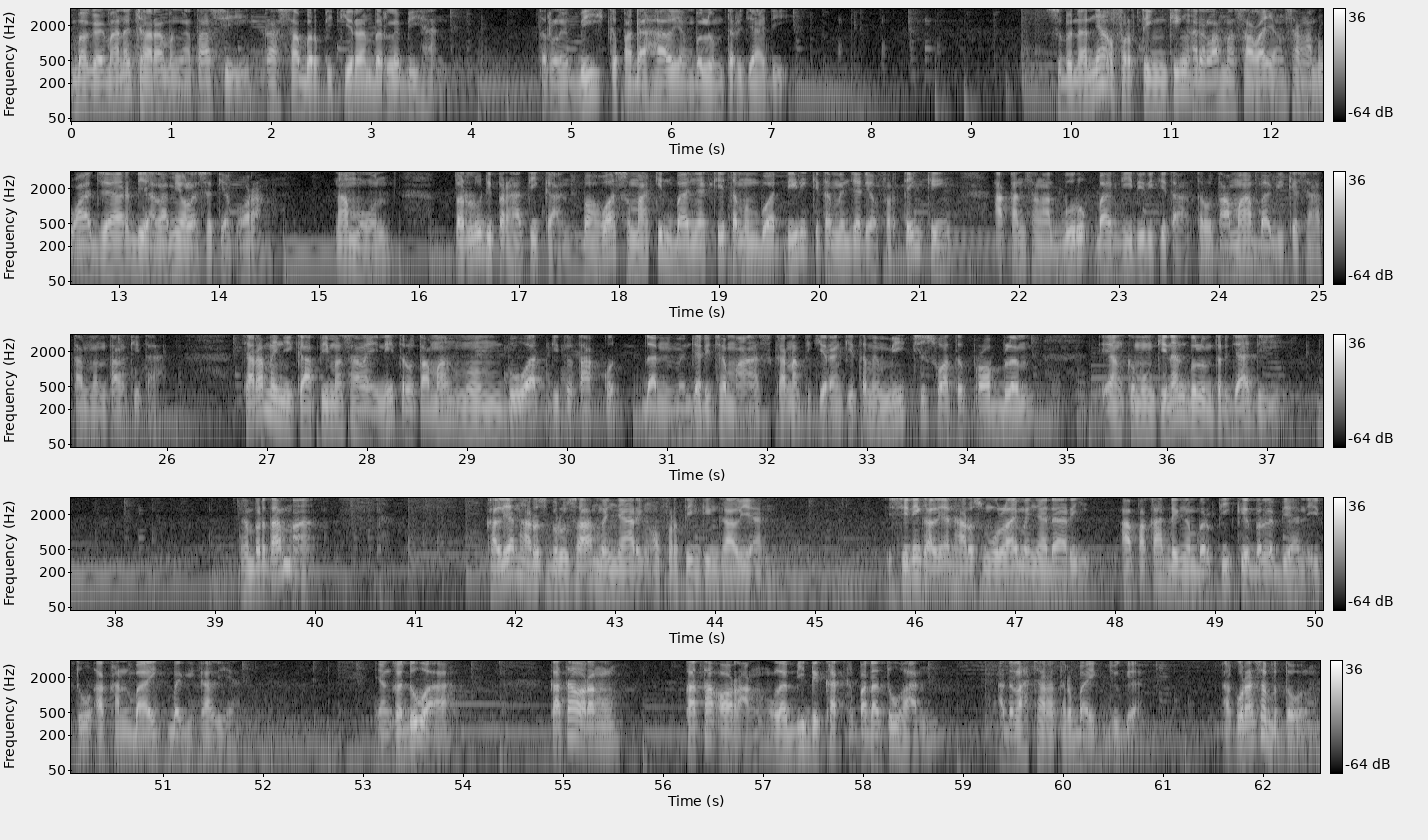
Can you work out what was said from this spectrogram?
Bagaimana cara mengatasi rasa berpikiran berlebihan, terlebih kepada hal yang belum terjadi? Sebenarnya, overthinking adalah masalah yang sangat wajar dialami oleh setiap orang. Namun, perlu diperhatikan bahwa semakin banyak kita membuat diri kita menjadi overthinking, akan sangat buruk bagi diri kita, terutama bagi kesehatan mental kita. Cara menyikapi masalah ini terutama membuat gitu takut dan menjadi cemas karena pikiran kita memicu suatu problem yang kemungkinan belum terjadi. Yang pertama, kalian harus berusaha menyaring overthinking kalian. Di sini kalian harus mulai menyadari apakah dengan berpikir berlebihan itu akan baik bagi kalian. Yang kedua, kata orang Kata orang lebih dekat kepada Tuhan adalah cara terbaik juga. Aku rasa betul.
